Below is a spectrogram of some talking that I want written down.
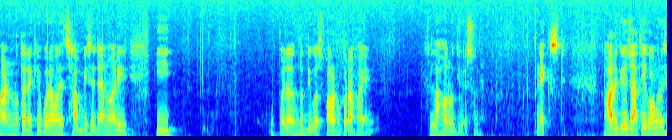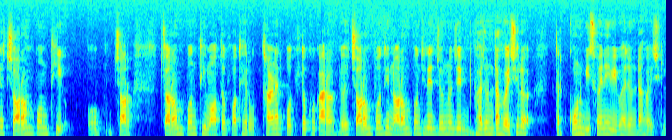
মান্যতা রেখে পরে আমাদের ছাব্বিশে জানুয়ারি প্রজাতন্ত্র দিবস পালন করা হয় লাহোর অধিবেশনে। নেক্সট ভারতীয় জাতীয় কংগ্রেসের চরমপন্থী ও চর, চরমপন্থী মত পথের উত্থানের প্রত্যক্ষ কারণ ওই চরমপন্থী, নরমপন্থীদের জন্য যে বিভাজনটা হয়েছিল, তার কোন বিষয় নিয়ে বিভাজনটা হয়েছিল?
